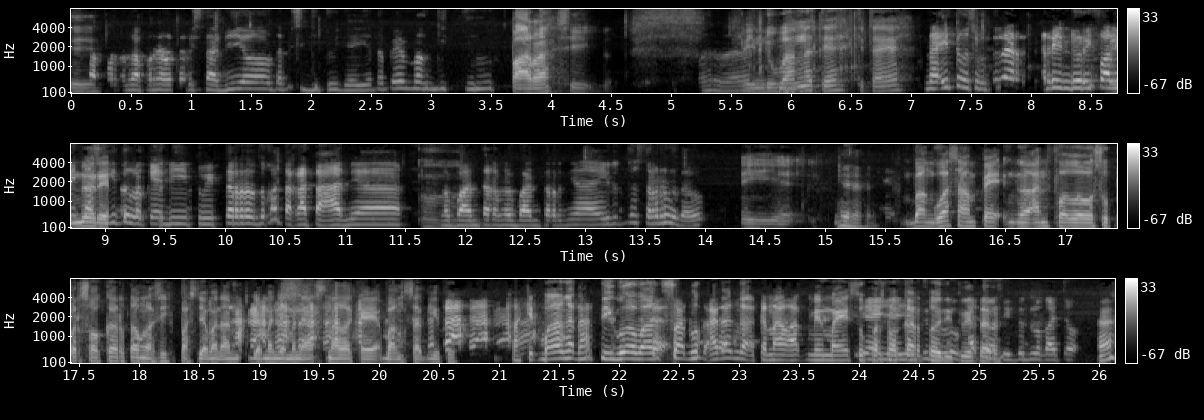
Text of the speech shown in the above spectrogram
Iya. Gak, pernah, pernah nonton di stadion, tapi segitunya ya. Tapi emang gitu. Parah sih. Parah. Rindu banget ya kita ya. Nah itu sebetulnya rindu rivalitas Rindu, gitu loh kayak di Twitter tuh kata-kataannya Oh, ngebanter ngebanternya itu tuh seru tau. Iya. Bang, gua sampai nge-unfollow Super Soccer tau gak sih pas zaman zaman zaman Arsenal kayak bangsat gitu. Sakit banget hati gua bangsat. Lu ada nggak kenal admin Super Iya, iya, Soccer itu tuh di Twitter? Kacau, itu dulu kacau. Hah?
